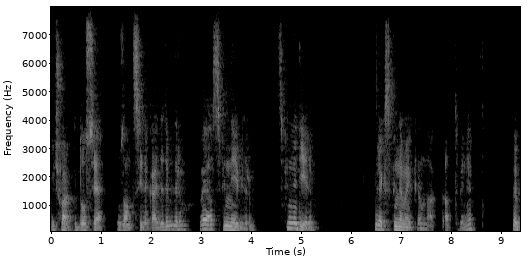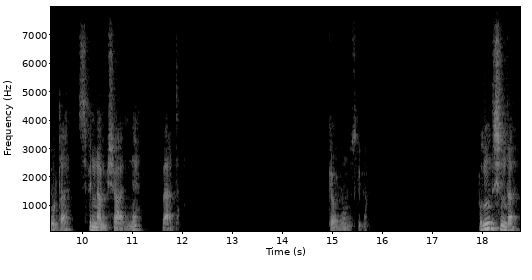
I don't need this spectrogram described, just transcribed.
3 farklı dosya uzantısıyla kaydedebilirim veya spinleyebilirim. Spinle diyelim. Direkt spinleme ekranına attı beni ve burada spinlenmiş halini verdi. Gördüğünüz gibi. Bunun dışında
